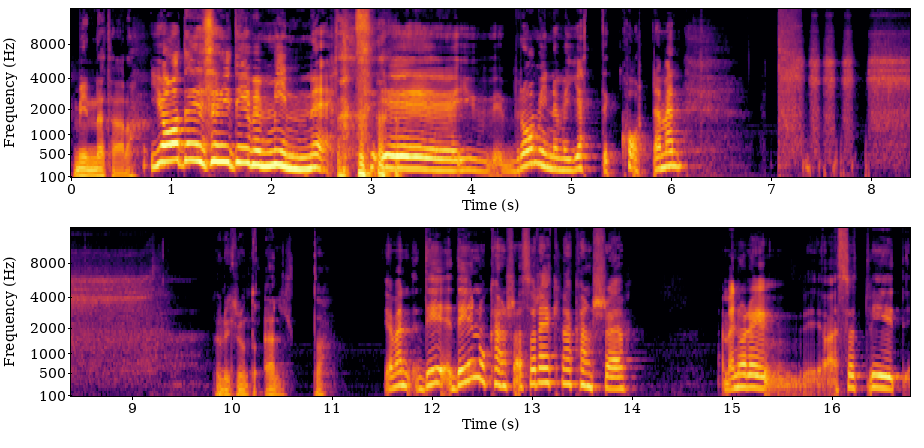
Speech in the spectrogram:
Minnet här. Ja, det är det med minnet. Eh, bra minne men jättekort. Nej, men du gick runt och älta. Ja, men det, det är nog kanske, alltså räkna kanske, men några, alltså att vi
